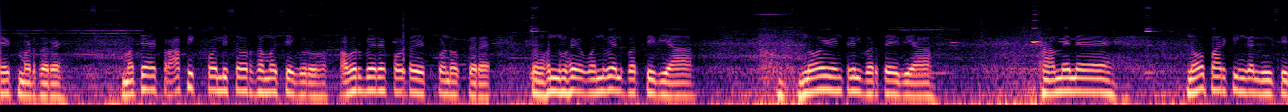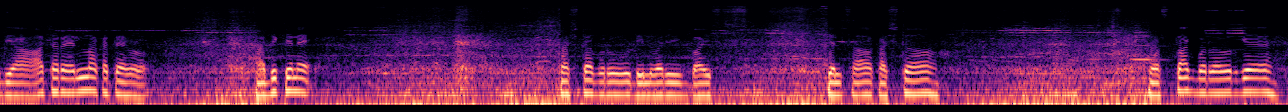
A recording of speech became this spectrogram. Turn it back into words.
ಲೇಟ್ ಮಾಡ್ತಾರೆ. ಮತ್ತು ಟ್ರಾಫಿಕ್ ಪೊಲೀಸ್ ಅವ್ರ ಸಮಸ್ಯೆ ಗುರು. ಅವ್ರು ಬೇರೆ ಫೋಟೋ ಎತ್ಕೊಂಡು ಹೋಗ್ತಾರೆ. ಒನ್ ವೇ ಒನ್ ವೇಲಿ ಬರ್ತಿದ್ಯಾ? ನೋ ಎಂಟ್ರಿಲಿ ಬರ್ತಾ ಇದೆಯಾ? ಆಮೇಲೆ ನೋ ಪಾರ್ಕಿಂಗಲ್ಲಿ ನಿಲ್ಸಿದ್ಯಾ? ಆ ಥರ ಎಲ್ಲ ಕಥೆಗಳು. ಅದಕ್ಕೇ ಕಷ್ಟ ಗುರು ಡಿಲ್ವರಿ ಬಾಯ್ಸ್ ಕೆಲಸ ಕಷ್ಟ. ಹೊಸ್ದಾಗಿ ಬರೋರಿಗೆ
